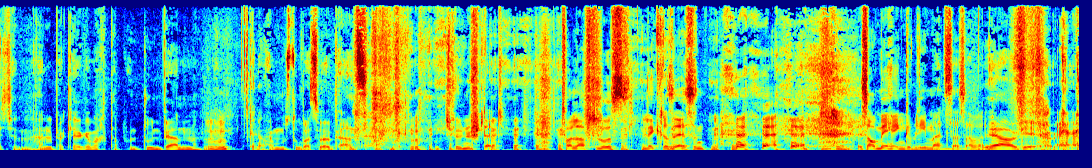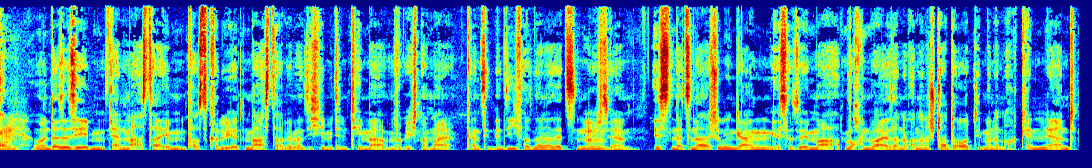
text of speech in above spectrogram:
ich den Heidelberg gemacht habe und du in Bern. Mhm, genau. Da musst du was über Bern sagen. Schöne Stadt, toller Fluss, leckeres Essen. ist auch mehr hängen geblieben als das, aber. Ja, okay. okay. Und das ist eben ein Master, eben postgraduierten Master, wenn man sich hier mit dem Thema wirklich nochmal ganz intensiv auseinandersetzen mhm. möchte. Ist ein nationaler Studiengang, ist also immer wochenweise an einem anderen Standort, den man dann auch kennenlernt.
